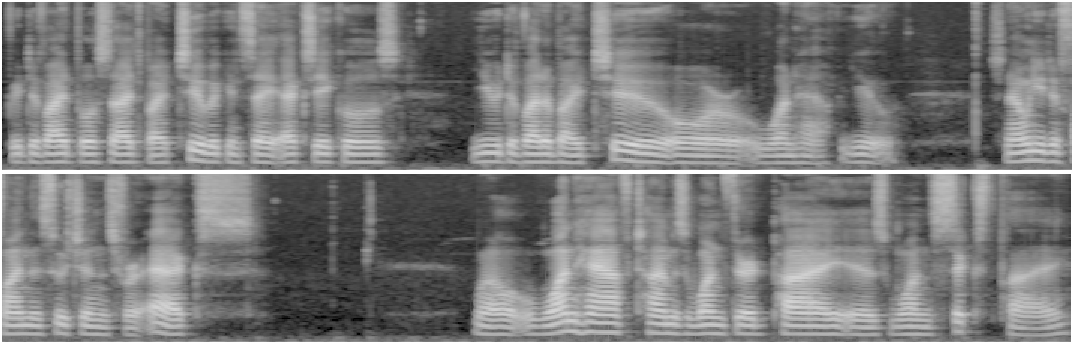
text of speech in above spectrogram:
if we divide both sides by 2, we can say x equals u divided by 2, or 1 half u. So now we need to find the solutions for x. Well, 1 half times 1 third pi is 1 sixth pi.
